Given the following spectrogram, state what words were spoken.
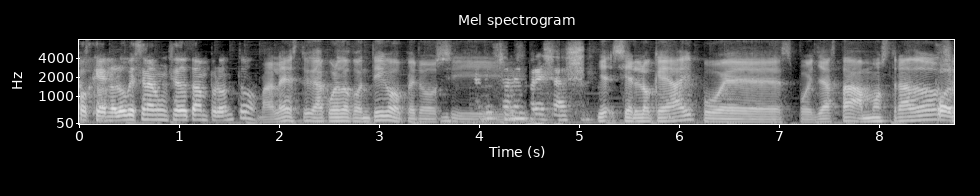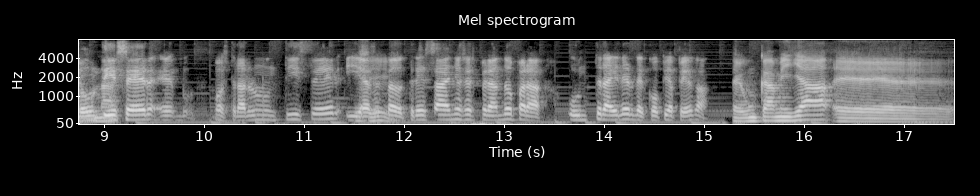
Porque no lo hubiesen anunciado tan pronto. Vale, estoy de acuerdo contigo, pero si. Son empresas. Si es lo que hay, pues, pues ya está. Han mostrado. Con un teaser, eh, mostraron un teaser y has estado tres años esperando para un tráiler de copia-pega. Según Camilla, eh,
